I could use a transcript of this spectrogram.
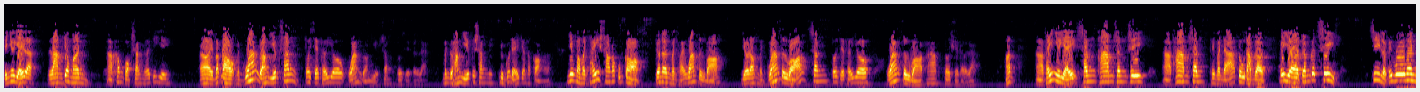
thì như vậy là làm cho mình à, không còn sân nữa chứ gì. Rồi bắt đầu mình quán đoạn diệt sân tôi sẽ thở vô. Quán đoạn diệt sân tôi sẽ thở ra. Mình đoạn diệt cái sân đi đừng có để cho nó còn nữa. Nhưng mà mình thấy sao nó cũng còn cho nên mình phải quán từ bỏ. Do đó mình quán từ bỏ sân tôi sẽ thở vô quán từ bỏ tham tôi sẽ thở ra. Hết. À, thấy như vậy sân tham sân si à, tham sân thì mình đã tu tập rồi. Bây giờ trong cái si si là cái vô minh.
